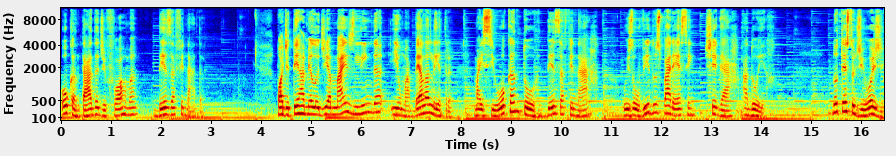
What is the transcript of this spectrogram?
ou cantada de forma desafinada. Pode ter a melodia mais linda e uma bela letra, mas se o cantor desafinar, os ouvidos parecem chegar a doer. No texto de hoje,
